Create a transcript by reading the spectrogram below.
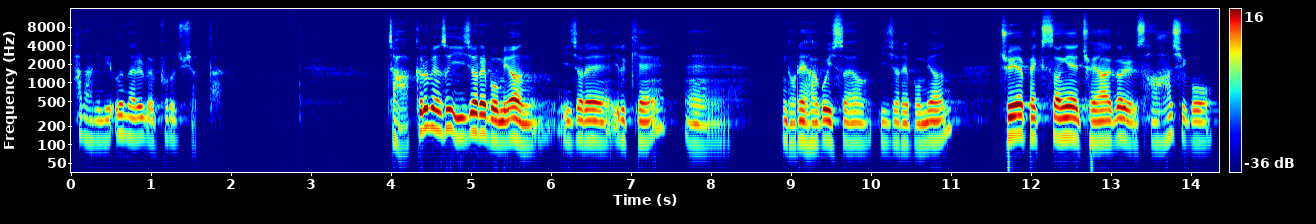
하나님이 은혜를 베풀어 주셨다. 자, 그러면서 2절에 보면 2절에 이렇게 에, 노래하고 있어요. 2절에 보면 주의 백성의 죄악을 사하시고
